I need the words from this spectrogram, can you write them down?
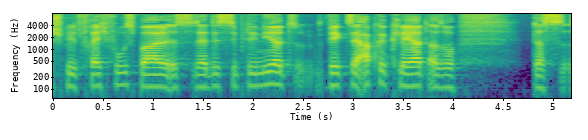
spielt frech Fußball, ist sehr diszipliniert, wirkt sehr abgeklärt. Also das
